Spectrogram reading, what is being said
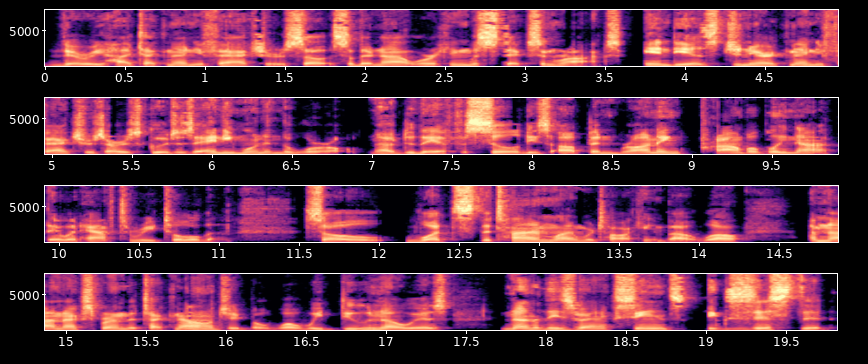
very high tech manufacturers. So, so they're not working with sticks and rocks. India's generic manufacturers are as good as anyone in the world. Now, do they have facilities up and running? Probably not. They would have to retool them. So what's the timeline we're talking about? Well, I'm not an expert in the technology, but what we do know is None of these vaccines existed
